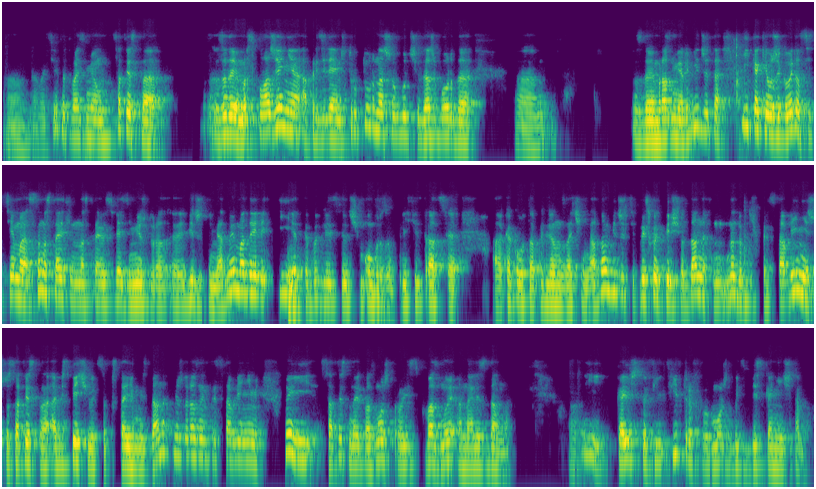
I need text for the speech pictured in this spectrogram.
Давайте этот возьмем. Соответственно, задаем расположение, определяем структуру нашего будущего дашборда, задаем размер виджета. И, как я уже говорил, система самостоятельно настраивает связи между э, виджетами одной модели, и это выглядит следующим образом. При фильтрации а, какого-то определенного значения на одном виджете происходит пересчет данных на других представлениях, что, соответственно, обеспечивает сопоставимость данных между разными представлениями, ну и, соответственно, дает возможность проводить сквозной анализ данных. И количество фильтров может быть бесконечным.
